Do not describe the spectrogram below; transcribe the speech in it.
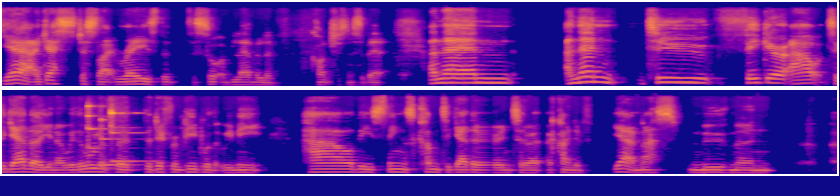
yeah, I guess just like raise the, the sort of level of consciousness a bit and then and then to figure out together you know with all of the the different people that we meet how these things come together into a, a kind of yeah mass movement uh,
